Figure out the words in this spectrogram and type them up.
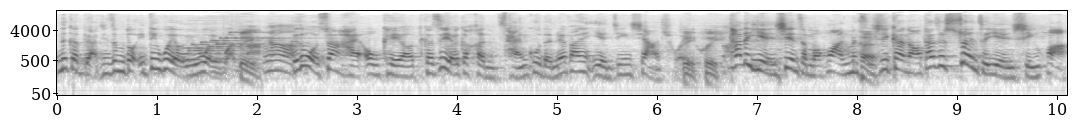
那个表情这么多，一定会有鱼尾纹嘛。可是我算还 OK 哦。可是有一个很残酷的，你会发现眼睛下垂。对会他的眼线怎么画？你们仔细看哦，他是顺着眼型画，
